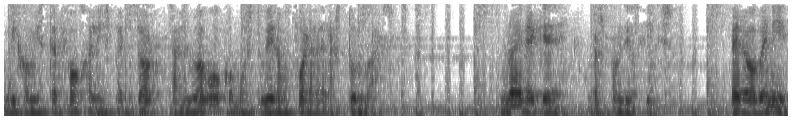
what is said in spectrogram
dijo Mr. Fogg al inspector tan luego como estuvieron fuera de las turbas. No hay de qué, respondió Fix. Pero venid.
